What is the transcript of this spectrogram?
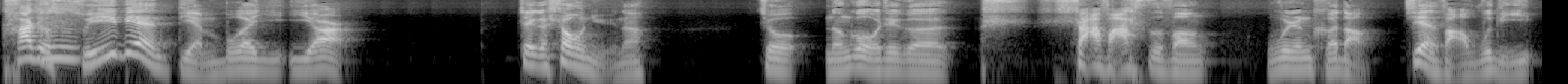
他就随便点拨一一二，这个少女呢，就能够这个杀伐四方，无人可挡，剑法无敌。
